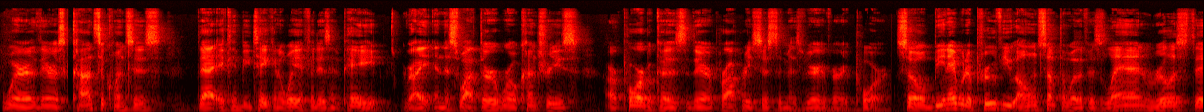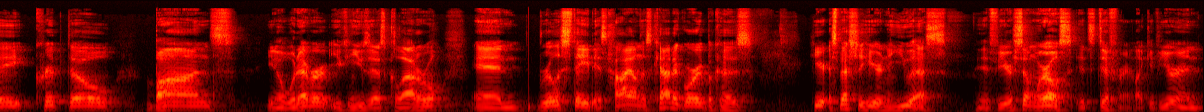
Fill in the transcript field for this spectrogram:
where there's consequences that it can be taken away if it isn't paid, right? And this is why third world countries are poor because their property system is very, very poor. So being able to prove you own something, whether it's land, real estate, crypto, bonds, you know, whatever, you can use it as collateral. And real estate is high on this category because here, especially here in the US, if you're somewhere else, it's different. Like if you're in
